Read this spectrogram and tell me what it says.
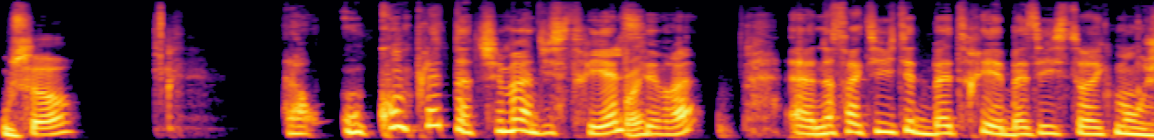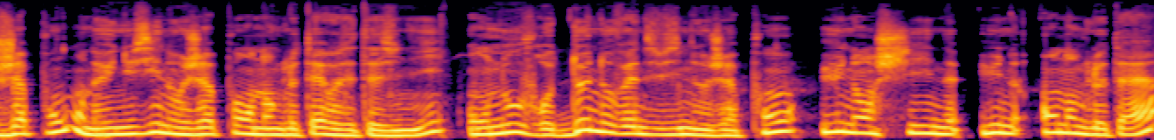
où ça? Alors, on complète notre schéma industriel, Oui. c'est vrai. Euh, notre activité de batterie est basée historiquement au Japon. On a une usine au Japon, en Angleterre, aux États-Unis. On ouvre deux nouvelles usines au Japon, une en Chine, une en Angleterre.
